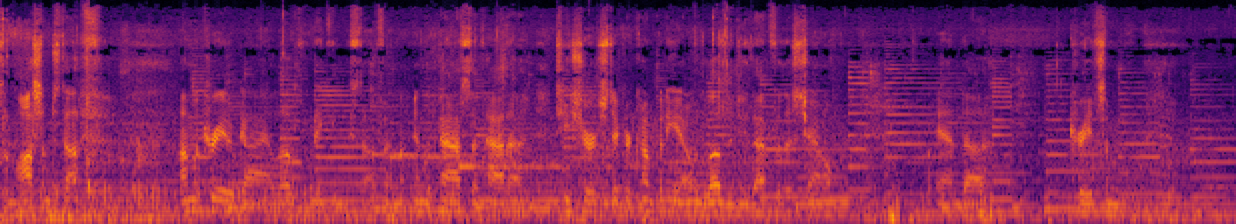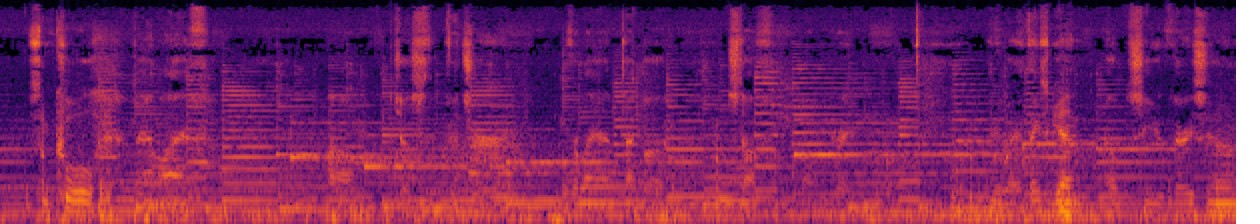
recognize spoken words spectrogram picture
some awesome stuff. I'm a creative guy. I love making stuff. And in the past, I've had a t-shirt sticker company. I would love to do that for this channel and uh, create some some cool van life just adventure, overland type of stuff. Thanks again. I hope to see you very soon.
